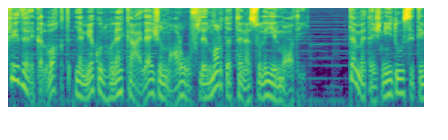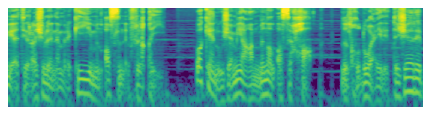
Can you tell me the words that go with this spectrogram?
في ذلك الوقت لم يكن هناك علاج معروف للمرض التناسلي المعدي. تم تجنيد 600 رجل أمريكي من أصل إفريقي وكانوا جميعا من الأصحاء للخضوع للتجارب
